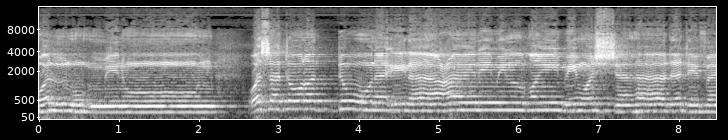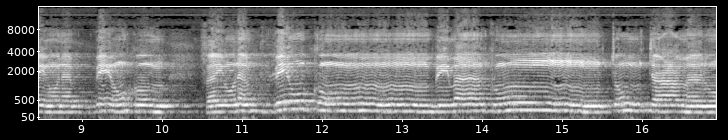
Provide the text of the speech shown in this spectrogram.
والمؤمنون وستردون إلى عالم الغيب والشهادة فينبئكم فينبئكم بما كنتم تعملون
